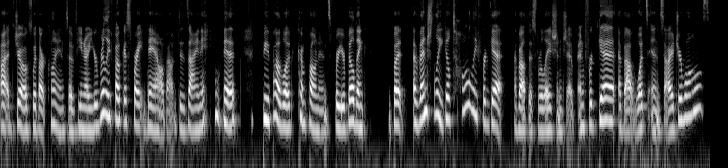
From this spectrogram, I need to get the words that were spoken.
uh, joke with our clients of you know you're really focused right now about designing with B public components for your building, but eventually you'll totally forget about this relationship and forget about what's inside your walls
